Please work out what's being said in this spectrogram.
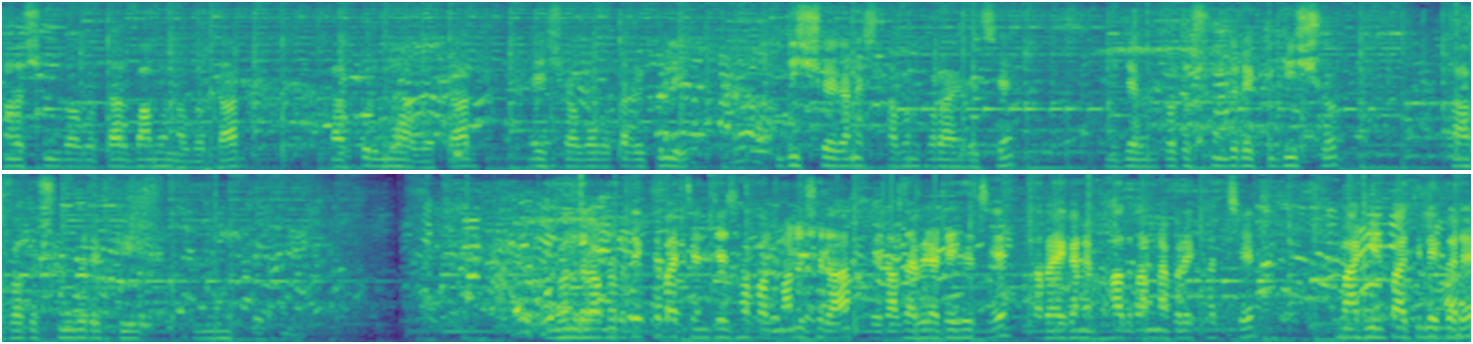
নরসিংহ অবতার, বামন অবতার কুর্ম অবতার এইসব অবতারগুলি দৃশ্য এখানে স্থাপন করা হয়েছে। দেখুন, কত সুন্দর একটি দৃশ্য কত সুন্দর একটি মুহূর্ত এখানে। বন্ধুরা, আপনারা দেখতে পাচ্ছেন যে সকল মানুষেরা রাজা বিরাট এসেছে, তারা এখানে ভাত রান্না করে খাচ্ছে, মাটির পাতিলে করে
